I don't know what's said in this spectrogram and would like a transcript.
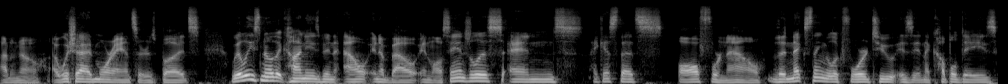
I don't know. I wish I had more answers, but we at least know that Kanye's been out and about in Los Angeles, and I guess that's all for now. The next thing to look forward to is in a couple days.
